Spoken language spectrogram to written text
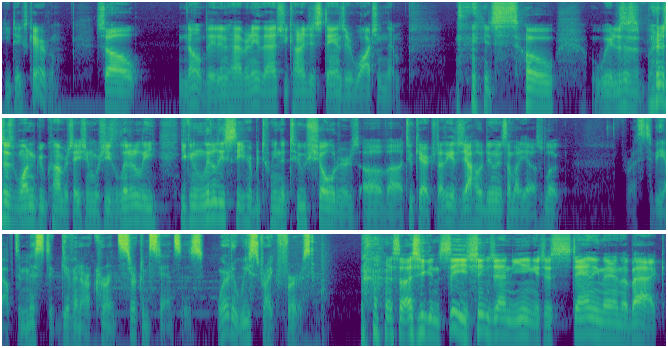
he takes care of them. So, no, they didn't have any of that. She kind of just stands there watching them. it's so weird. This is there's this one group conversation where she's literally you can literally see her between the two shoulders of uh, two characters. I think it's Xiahou Dun and somebody else. Look. For us to be optimistic given our current circumstances, where do we strike first? so as you can see, Xin Xianying is just standing there in the back,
